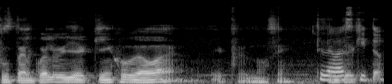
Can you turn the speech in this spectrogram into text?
pues tal cual veía quién jugaba y pues no sé. Te daba asquito.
